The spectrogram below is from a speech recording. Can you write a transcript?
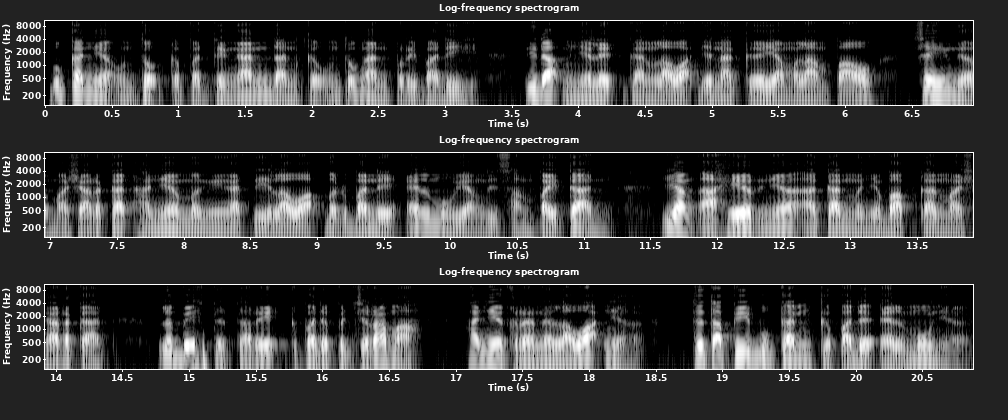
bukannya untuk kepentingan dan keuntungan peribadi, tidak menyelitkan lawak jenaka yang melampau sehingga masyarakat hanya mengingati lawak berbanding ilmu yang disampaikan, yang akhirnya akan menyebabkan masyarakat lebih tertarik kepada penceramah hanya kerana lawaknya, tetapi bukan kepada ilmunya.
